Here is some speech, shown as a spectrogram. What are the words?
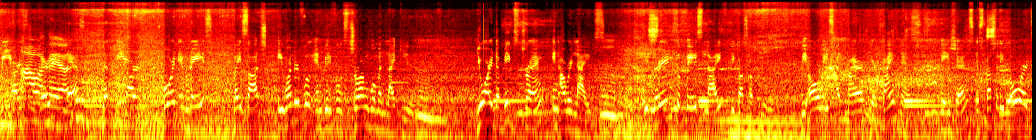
We are so Awa very na yan. blessed that we are born and raised by such a wonderful and beautiful, strong woman like you. Mm. You are the big strength in our lives. Mm. We learn to face life because of you. We always admire your kindness, patience, especially towards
